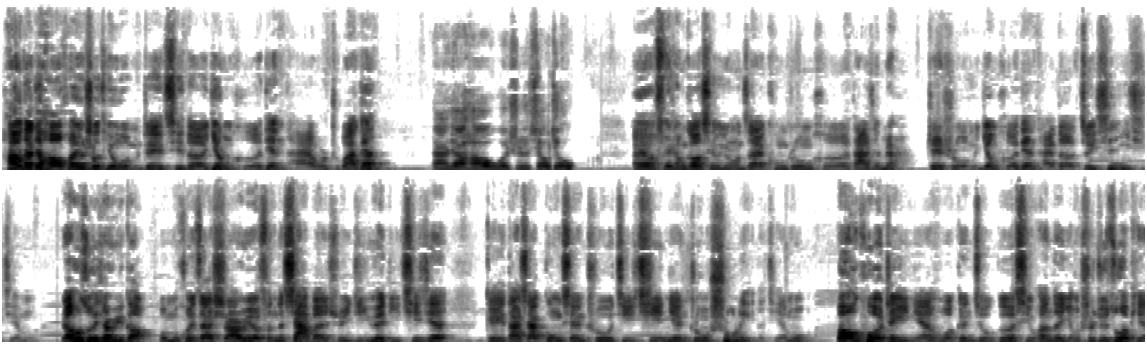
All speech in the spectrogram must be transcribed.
Hello，大家好，欢迎收听我们这一期的硬核电台，我是主播阿甘。大家好，我是小九。哎呀，非常高兴又能在空中和大家见面。这是我们硬核电台的最新一期节目。然后做一下预告，我们会在十二月份的下半旬以及月底期间，给大家贡献出几期年终梳理的节目，包括这一年我跟九哥喜欢的影视剧作品，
